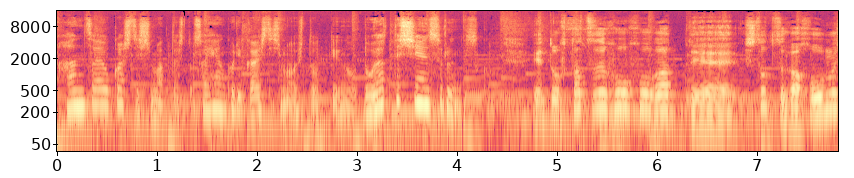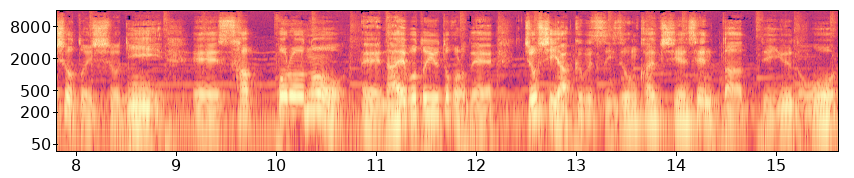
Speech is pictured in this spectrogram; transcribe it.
犯罪を犯してしまった人再犯を繰り返してしまう人っていうのをどうやって支援するんですか？えっと、2つ方法があって1つが法務省と一緒に、えー、札幌の、えー、苗穂というところで女子薬物依存回復支援センターっていうのを、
